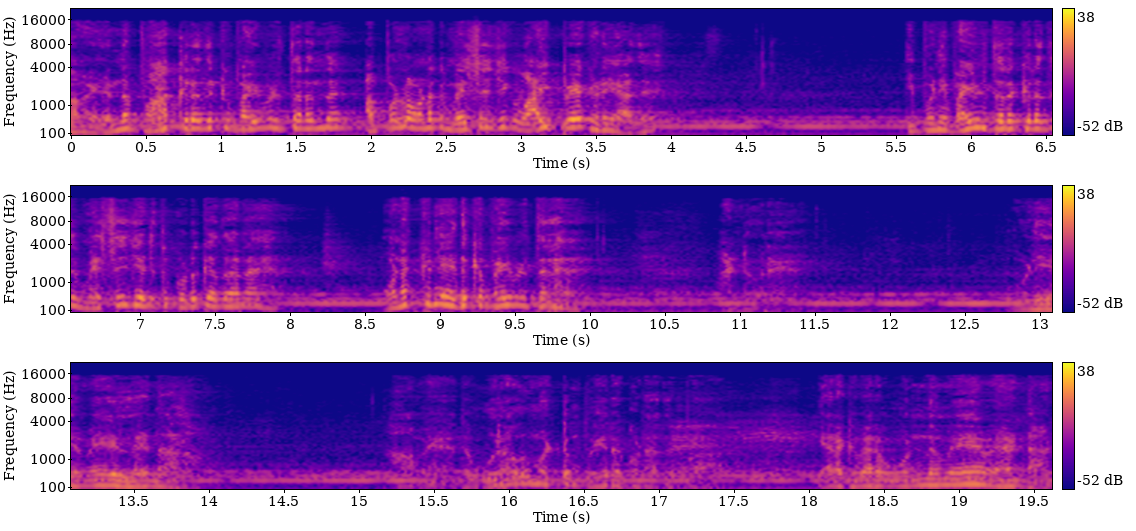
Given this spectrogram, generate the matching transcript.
அவன் என்ன பார்க்கறதுக்கு பைபிள் திறந்த? அப்பெல்லாம் உனக்கு மெசேஜுக்கு வாய்ப்பே கிடையாது. இப்போ நீ பைபிள் திறக்கிறது மெசேஜ் எடுத்து கொடுக்க தானே உனக்குன்னு எடுக்க பைபிள் தர? ஊழியமே இல்லைனாலும் ஆமென் அந்த உறவு மட்டும் போயிடக்கூடாதுப்பா எனக்கு வேற ஒண்ணுமே வேண்டாம்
